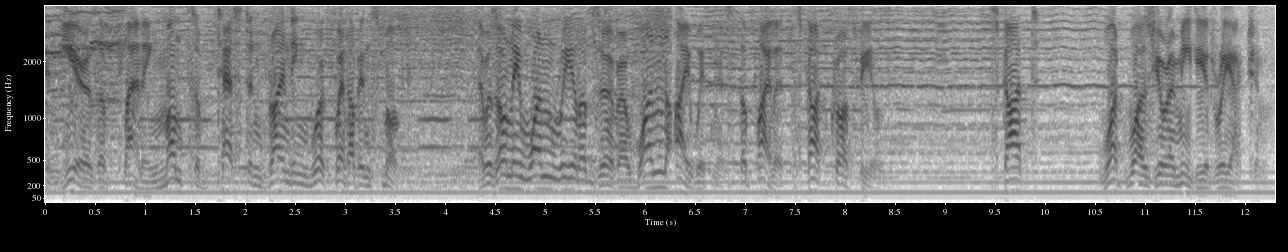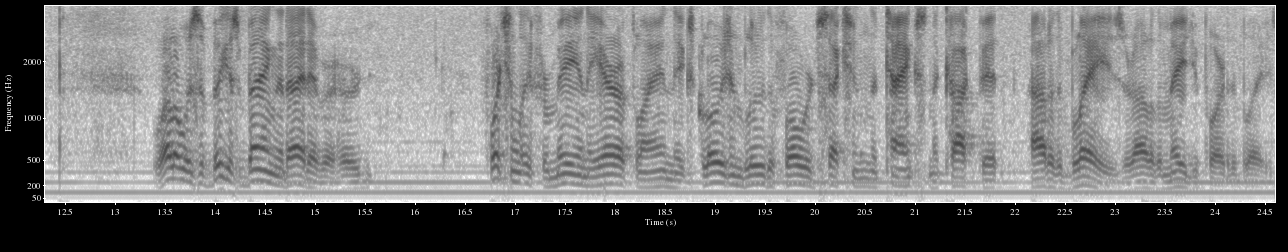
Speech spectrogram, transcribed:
Second, years of planning, months of test and grinding work went up in smoke. There was only one real observer, one eyewitness, the pilot, Scott Crossfield. Scott, what was your immediate reaction? Well, it was the biggest bang that I'd ever heard. Fortunately for me and the airplane, the explosion blew the forward section, the tanks, and the cockpit out of the blaze, or out of the major part of the blaze.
